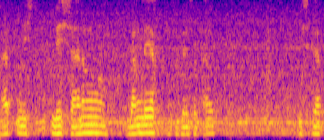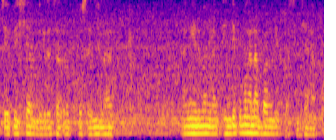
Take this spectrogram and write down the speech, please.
lahat Miss, Miss ano, Bangler, big shout out. Miss Gratz Official, big shout out po sa inyo lahat. Ang hindi, hindi ko mga nabanggit, pasensya na po.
